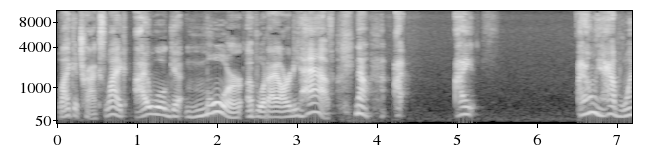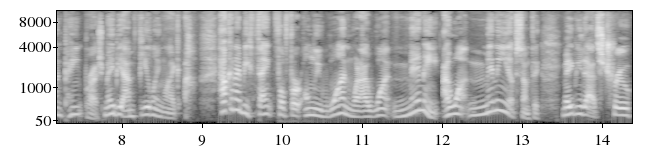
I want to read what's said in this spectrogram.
like attracts like, I will get more of what I already have. Now, I, I I only have one paintbrush. Maybe I'm feeling like, how can I be thankful for only one when I want many? I want many of something. Maybe that's true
